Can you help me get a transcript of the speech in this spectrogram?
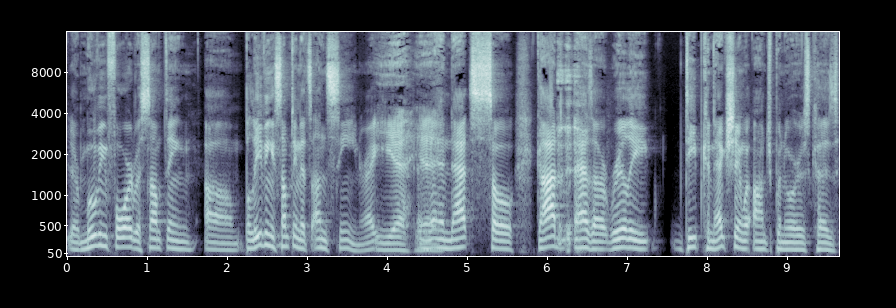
they're moving forward with something, um, believing in something that's unseen, right? yeah, yeah. And, and that's so God has a really deep connection with entrepreneurs because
